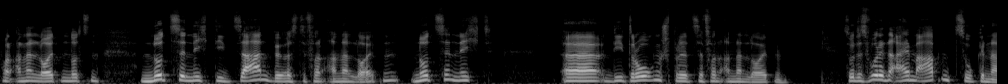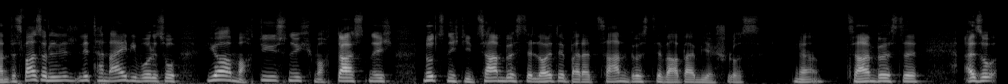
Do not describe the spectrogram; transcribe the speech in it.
von anderen Leuten nutzen. Nutze nicht die Zahnbürste von anderen Leuten. Nutze nicht äh, die Drogenspritze von anderen Leuten. So, das wurde in einem Atemzug genannt. Das war so eine Litanei, die wurde so, ja, mach dies nicht, mach das nicht, nutz nicht die Zahnbürste. Leute, bei der Zahnbürste war bei mir Schluss. Ja, Zahnbürste. Also,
